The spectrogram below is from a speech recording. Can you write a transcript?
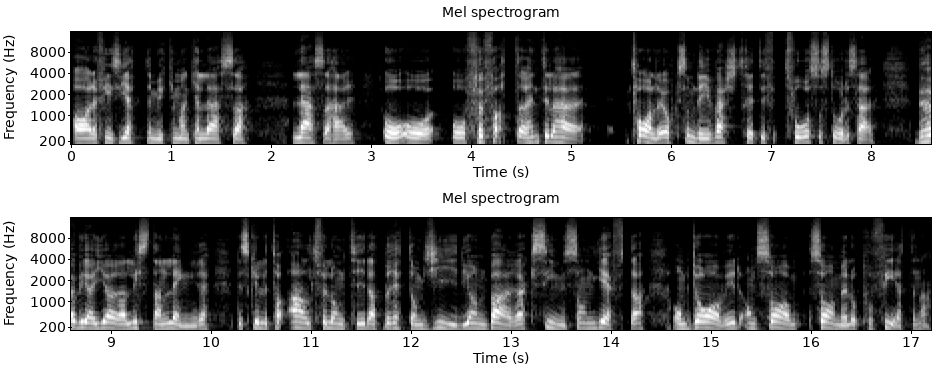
Ja, det finns jättemycket man kan läsa, läsa här. Och, och, och författaren till det här talar också om det. I vers 32 så står det så här. Behöver jag göra listan längre? Det skulle ta allt för lång tid att berätta om Gideon, Barak, Simson, Jefta, om David, om Samuel och profeterna.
